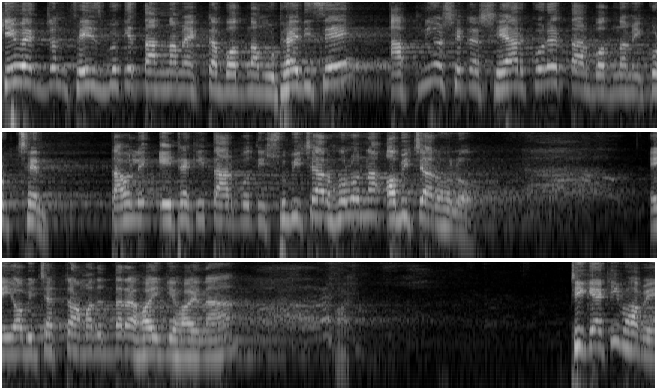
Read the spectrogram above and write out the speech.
কেউ একজন ফেসবুকে তার নামে একটা বদনাম উঠাই দিছে, আপনিও সেটা শেয়ার করে তার বদনামি করছেন। তাহলে এটা কি তার প্রতি সুবিচার হলো না অবিচার হলো? এই অবিচারটা আমাদের দ্বারা হয় কি হয় না? হয়। ঠিক একইভাবে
